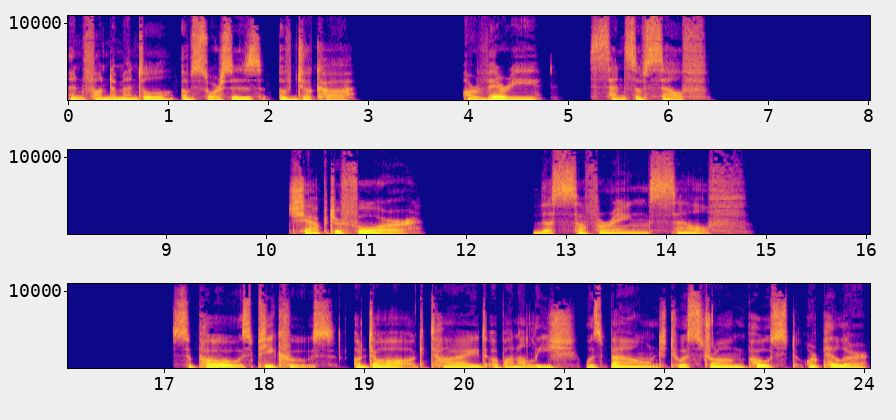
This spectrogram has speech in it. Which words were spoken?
and fundamental of sources of dukkha, our very sense of self. Chapter 4 The Suffering Self Suppose, Bhikkhus, a dog tied upon a leash was bound to a strong post or pillar.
